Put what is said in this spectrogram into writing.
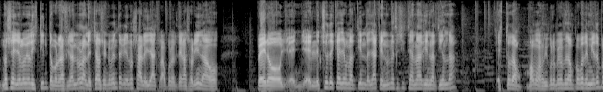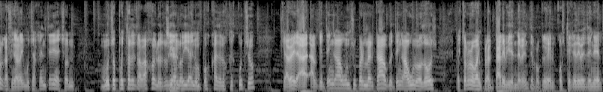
no sé, yo lo veo distinto, porque al final no lo han echado, simplemente que no sale ya a ponerte gasolina o pero eh, el hecho de que haya una tienda ya que no necesite a nadie en la tienda, esto da, vamos, a mí por lo menos me da un poco de miedo porque al final hay mucha gente, son muchos puestos de trabajo. El otro día lo oía en un podcast de los que escucho, que a ver, al que tenga un supermercado, que tenga uno o dos, esto no lo va a implantar, evidentemente, porque el coste que debe tener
